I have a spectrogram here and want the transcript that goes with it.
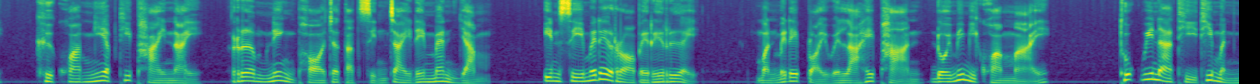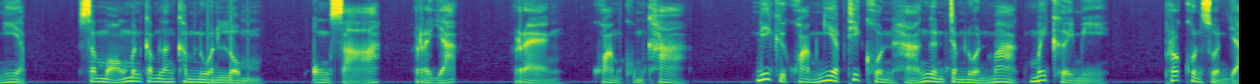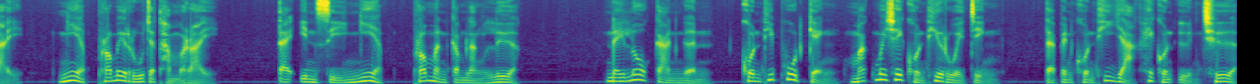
คือความเงียบที่ภายใน เริ่มนิ่งพอจะตัดสินใจได้แม่นยำอินทรีย์ไม่ได้รอไปเรื่อยๆ มันไม่ได้ปล่อยเวลาให้ผ่าน โดยไม่มีความหมาย ทุกวินาทีที่มันเงียบ สมองมันกำลังคำนวณลม องศา ระยะ แรง ความคุ้มค่า นี่คือความเงียบที่คนหาเงินจำนวนมากไม่เคยมี เพราะคนส่วนใหญ่เงียบเพราะไม่รู้จะทำอะไร แต่อินทรีย์เงียบ เพราะมันกำลังเลือก ในโลกการเงิน คนที่พูดเก่งมักไม่ใช่คนที่รวยจริง แต่เป็นคนที่อยากให้คนอื่นเชื่อ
